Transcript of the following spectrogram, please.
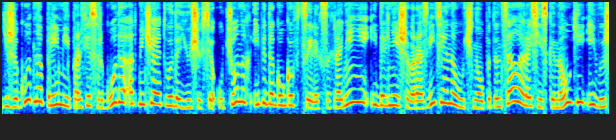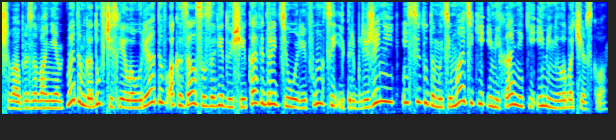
Ежегодно премии «Профессор года» отмечают выдающихся ученых и педагогов в целях сохранения и дальнейшего развития научного потенциала российской науки и высшего образования. В этом году в числе лауреатов оказался заведующий кафедрой теории функций и приближений Института математики и механики имени Лобачевского.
